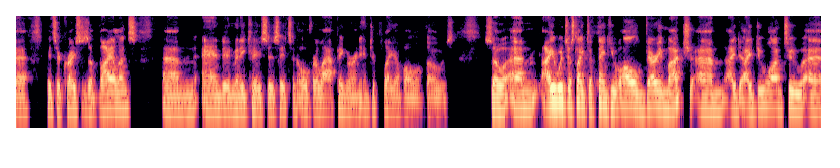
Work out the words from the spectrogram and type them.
uh, it's a crisis of violence. Um, and in many cases, it's an overlapping or an interplay of all of those. So um, I would just like to thank you all very much. Um, I, I, do want to uh,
